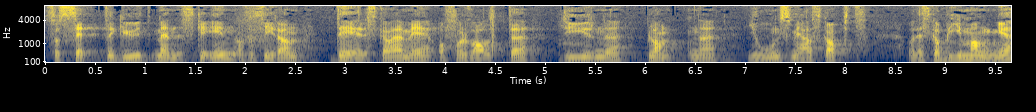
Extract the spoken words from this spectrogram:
så setter Gud mennesket inn og så sier han dere skal være med og forvalte dyrene, plantene, jorden som jeg har skapt. Og det skal bli mange.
